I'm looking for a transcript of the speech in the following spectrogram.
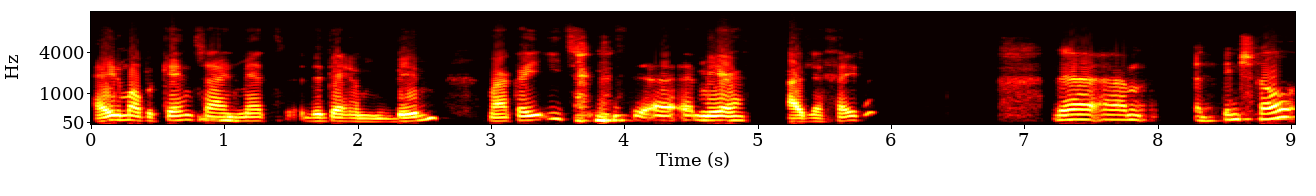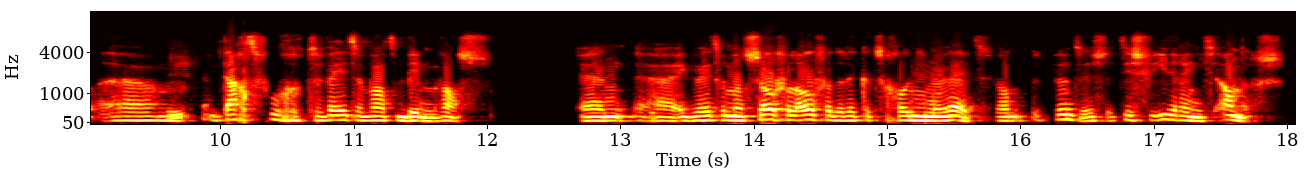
helemaal bekend zijn met de term BIM, maar kan je iets, iets meer uitleg geven? De, um, het BIM-spel. Um, ik dacht vroeger te weten wat BIM was. En uh, ik weet er inmiddels zoveel over dat ik het gewoon niet meer weet. Want het punt is, het is voor iedereen iets anders.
